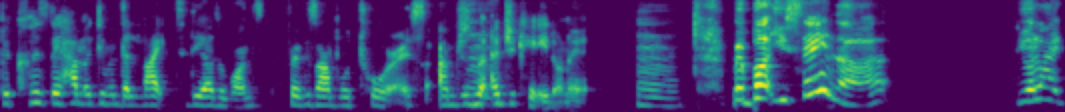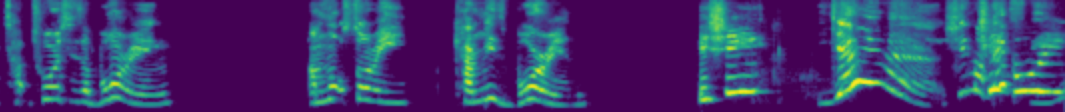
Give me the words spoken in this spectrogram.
because they haven't given the light to the other ones, for example, Taurus, I'm just not Mm. educated on it. Mm. But but you say that you're like Tauruses are boring. I'm not sorry. Camry's boring. Is she? Yeah, she's my She's bestie. boring.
